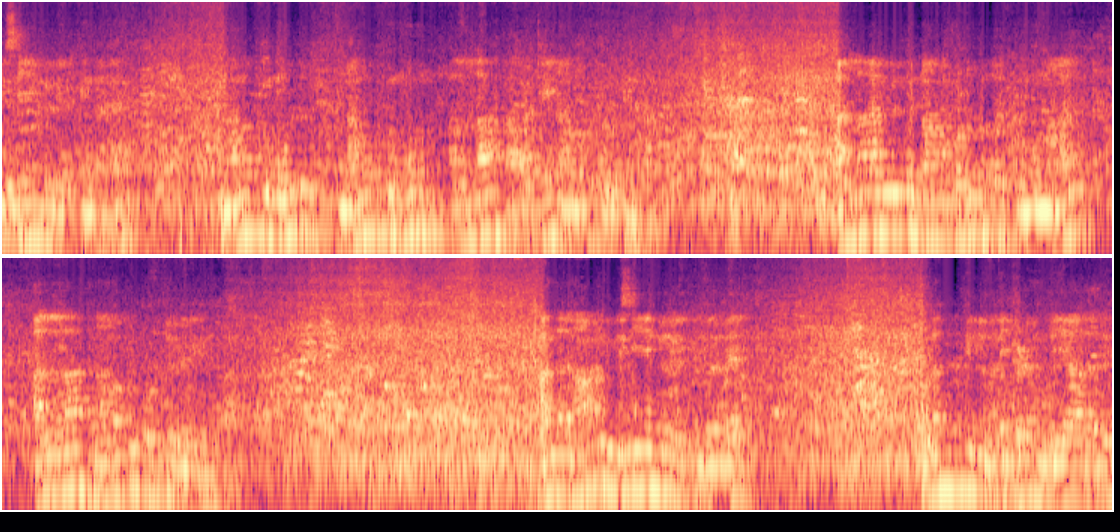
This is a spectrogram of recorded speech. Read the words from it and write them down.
விஷயங்கள் இருக்கின்றன. நமக்கு முன் நமக்கு முன் அல்லாஹ் அவற்றை நமக்கு கொடுக்கின்றான். அல்லாஹிற்கு நாம் கொடுப்பதற்கு முன்னால் அல்லாஹ் நமக்கு கொடுத்து விடுகின்றான். அந்த நான்கு விஷயங்கள் இருக்கின்றது உலகத்தில் மதிப்பிட முடியாதது.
